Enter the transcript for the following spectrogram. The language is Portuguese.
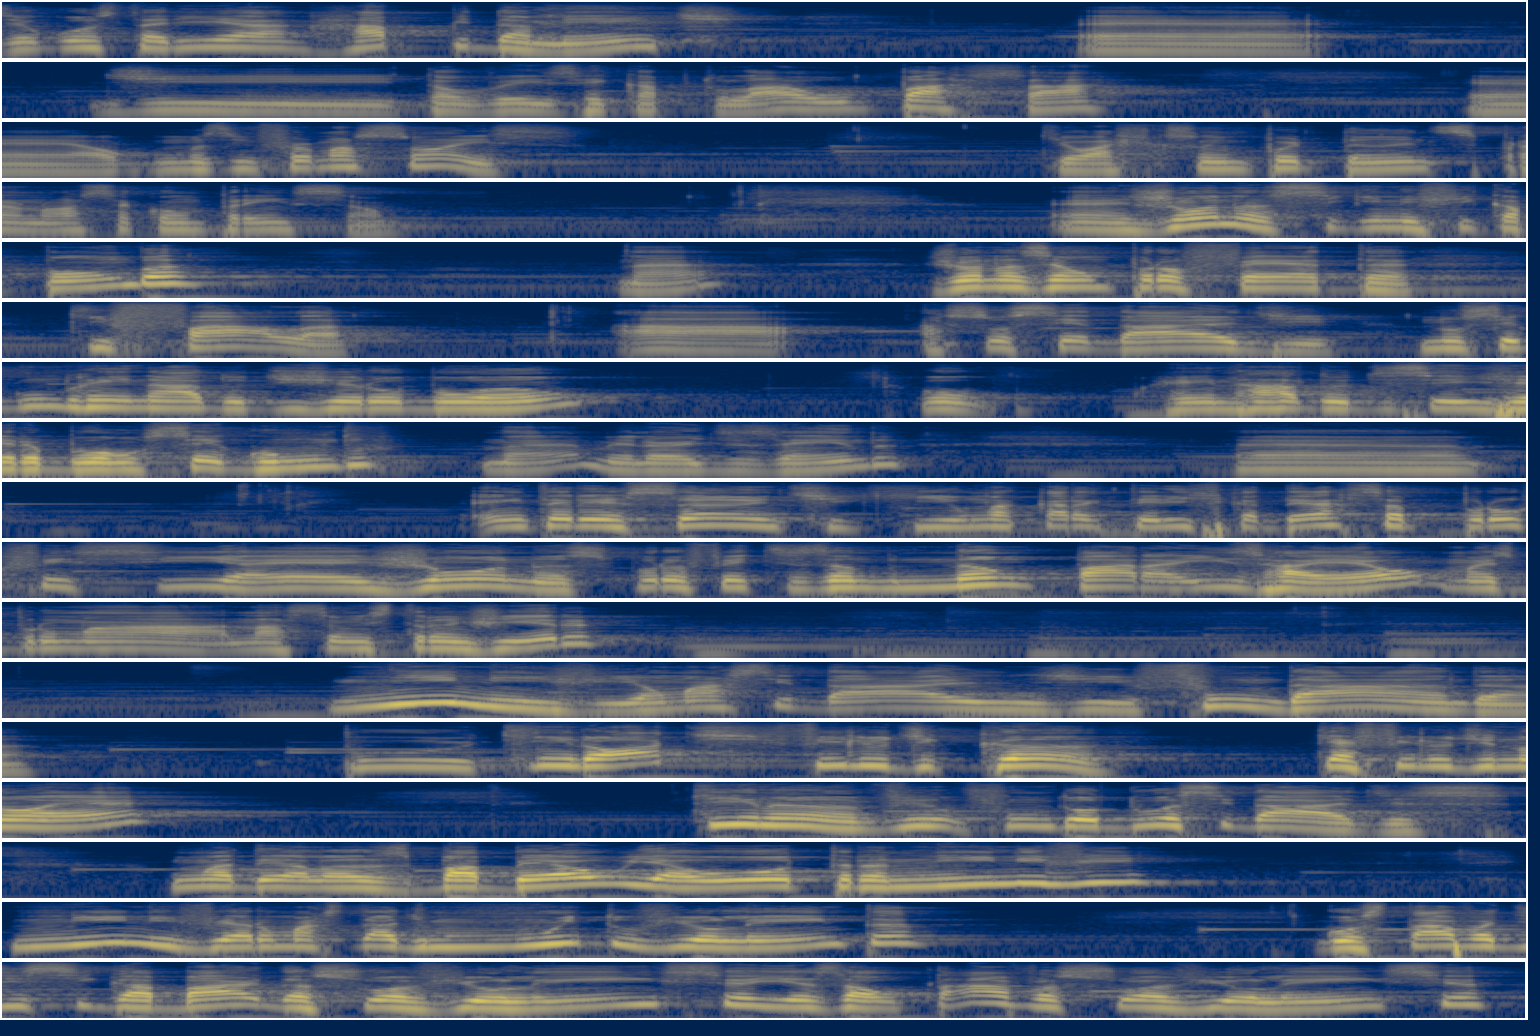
Eu gostaria rapidamente é, de talvez recapitular ou passar é, algumas informações que eu acho que são importantes para a nossa compreensão. É, Jonas significa pomba, né? Jonas é um profeta que fala a, a sociedade no segundo reinado de Jeroboão, ou reinado de Jeroboão II, né? melhor dizendo. É, interessante que uma característica dessa profecia é Jonas profetizando não para Israel, mas para uma nação estrangeira. Nínive é uma cidade fundada por Quinrote, filho de Cã, que é filho de Noé. Quirã fundou duas cidades, uma delas Babel e a outra Nínive. Nínive era uma cidade muito violenta, gostava de se gabar da sua violência e exaltava a sua violência.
